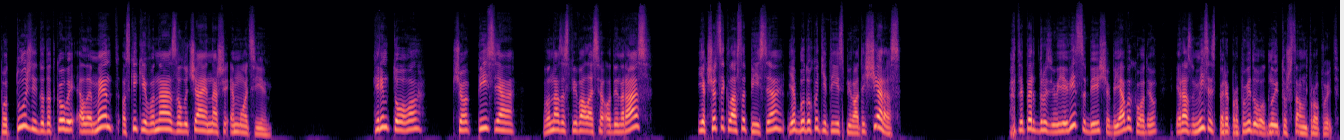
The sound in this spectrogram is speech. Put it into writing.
потужний додатковий елемент, оскільки вона залучає наші емоції. Крім того, що пісня вона заспівалася один раз. І якщо це класна пісня, я буду хотіти її співати ще раз. А тепер, друзі, уявіть собі, щоб я виходив і раз у місяць перепроповідував одну і ту ж саму проповідь.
